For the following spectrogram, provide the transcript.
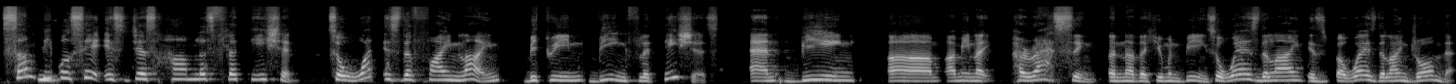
Some hmm. people say it's just harmless flirtation. So, what is the fine line between being flirtatious and being, um, I mean, like harassing another human being? So, where's the line? Is uh, where's the line drawn? There,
